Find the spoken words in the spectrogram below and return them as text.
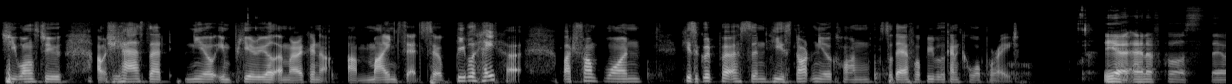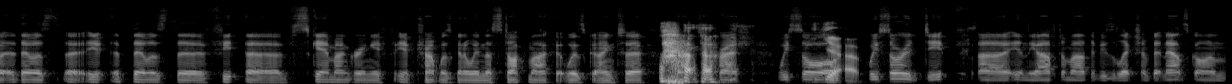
She wants to. Um, she has that neo-imperial American uh, mindset. So people hate her. But Trump won. He's a good person. He's not neocon. So therefore, people can cooperate. Yeah, and of course there there was uh, it, there was the uh, scaremongering if if Trump was going to win, the stock market was going to, going to crash. We saw yeah. we saw a dip uh, in the aftermath of his election, but now it's gone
